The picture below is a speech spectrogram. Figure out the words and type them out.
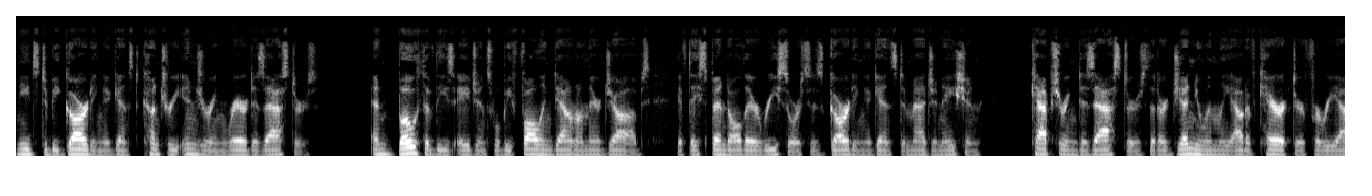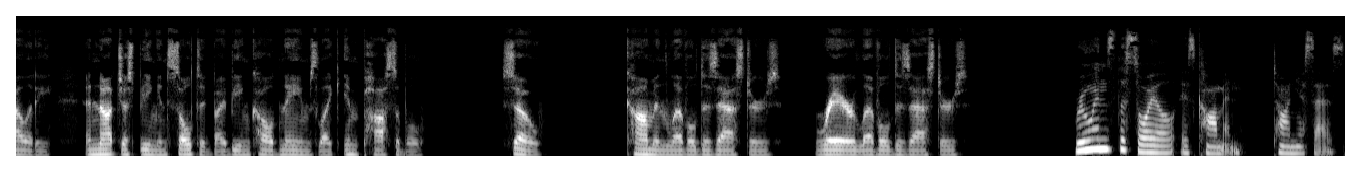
needs to be guarding against country injuring rare disasters. And both of these agents will be falling down on their jobs if they spend all their resources guarding against imagination, capturing disasters that are genuinely out of character for reality, and not just being insulted by being called names like impossible. So, common level disasters, rare level disasters, Ruins the soil is common, Tanya says.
